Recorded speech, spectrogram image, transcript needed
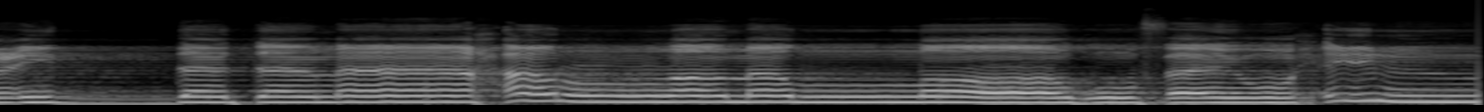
عدة ما حرم الله فيحلوا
